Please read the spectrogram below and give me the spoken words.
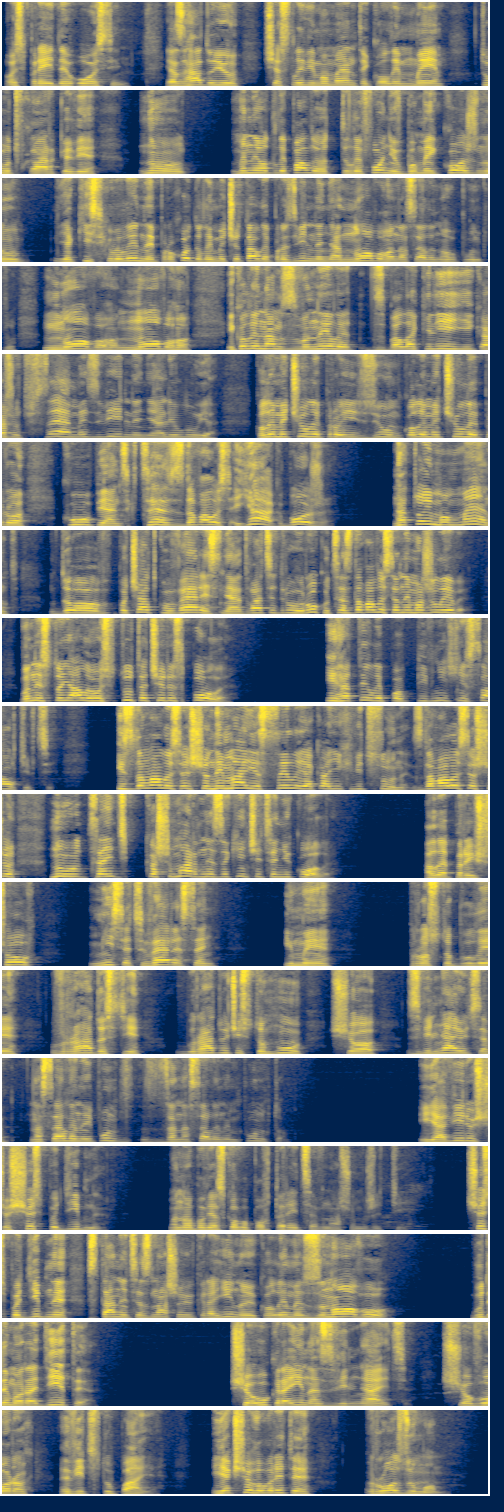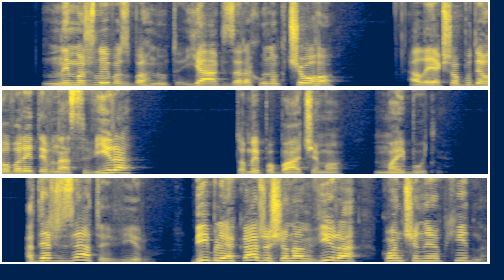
ось прийде осінь. Я згадую щасливі моменти, коли ми тут, в Харкові, ну, ми не одлипали від телефонів, бо ми кожну якісь хвилини проходили, ми читали про звільнення нового населеного пункту, нового, нового. І коли нам дзвонили з Балаклії і кажуть, все, ми звільнені, алілуя. Коли ми чули про Ізюм, коли ми чули про Куп'янськ, це здавалося, як Боже? На той момент до початку вересня 22-го року це здавалося неможливе. Вони стояли ось тут, а через поле, і гатили по північній Салтівці. І здавалося, що немає сили, яка їх відсуне. Здавалося, що ну, цей кошмар не закінчиться ніколи. Але прийшов місяць вересень, і ми просто були в радості, радуючись тому, що звільняються населений пункт за населеним пунктом. І я вірю, що щось подібне, воно обов'язково повториться в нашому житті. Щось подібне станеться з нашою країною, коли ми знову будемо радіти, що Україна звільняється, що ворог відступає. І якщо говорити розумом, неможливо збагнути, як, за рахунок чого. Але якщо буде говорити в нас віра, то ми побачимо майбутнє. А де ж взяти віру? Біблія каже, що нам віра конче необхідна.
